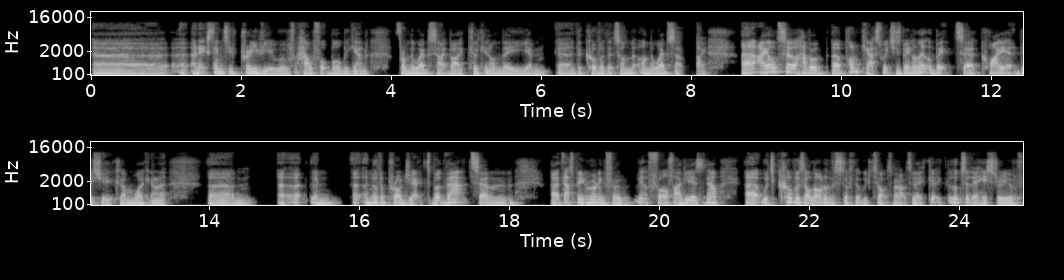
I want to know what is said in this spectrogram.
uh, an extensive preview of how football began from the website by clicking on the um, uh, the cover that's on the on the website. Uh, I also have a, a, podcast which has been a little bit uh, quiet this year because I'm working on a, um, a, another project, but that um, uh, that's been running for you know, four or five years now, which covers a lot of the stuff that we've talked about today. It looks at the history of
